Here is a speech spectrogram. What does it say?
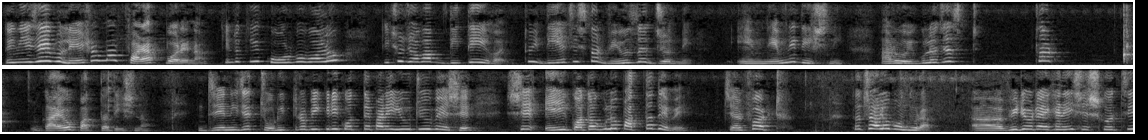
তুই নিজেই বলি, এসব আমার ফারাক পড়ে না। কিন্তু কি করব বলো? কিছু জবাব দিতেই হয়। তুই দিয়েছিস তোর ভিউজের জন্যে। এমনি এমনি দিসনি। আর ওইগুলো জাস্ট তোর গায়েও পাত্তা দিস না। যে নিজের চরিত্র বিক্রি করতে পারে ইউটিউবে এসে, সে এই কথাগুলো পাত্তা দেবে। চেলফট। তো চলো বন্ধুরা ভিডিওটা এখানেই শেষ করছি।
